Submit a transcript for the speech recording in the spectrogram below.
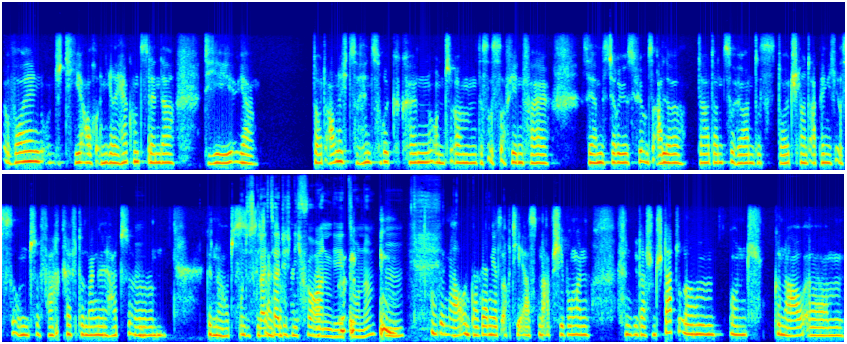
wollen und die auch in ihre Herkunftsländer, die ja dort auch nicht so hin zurück können. Und ähm, das ist auf jeden Fall sehr mysteriös für uns alle, da dann zu hören, dass Deutschland abhängig ist und Fachkräftemangel hat. Hm. Ähm, genau. und es gleichzeitig nicht vorangeht, so, ne? Mhm. Genau. Und da werden jetzt auch die ersten Abschiebungen finden da schon statt. Ähm, und genau, ähm,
